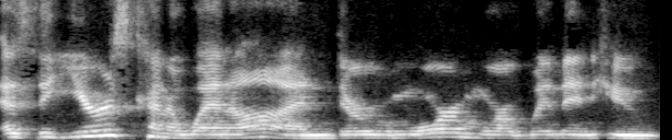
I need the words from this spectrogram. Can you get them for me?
as the years kind of went on, there were more and more women who,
